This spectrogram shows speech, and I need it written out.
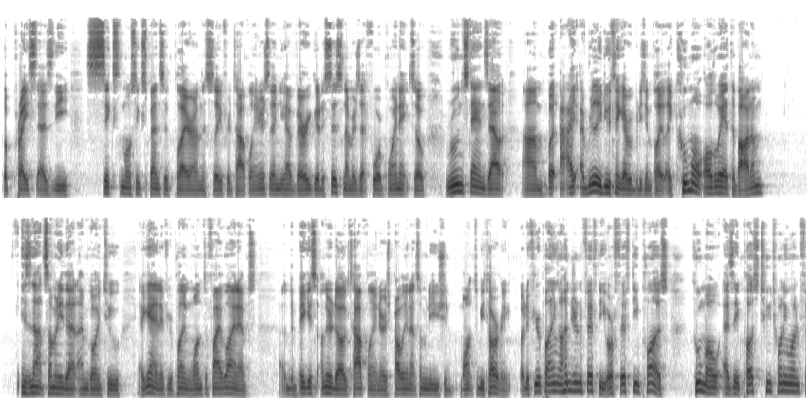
but priced as the sixth most expensive player on the slate for top laners. And Then you have very good assist numbers at 4.8. So Ruin stands out, um, but I, I really do think everybody's in play. Like Kumo all the way at the bottom is not somebody that I'm going to, again, if you're playing one to five lineups, uh, the biggest underdog top laner is probably not somebody you should want to be targeting. But if you're playing 150 or 50 plus, Kumo as a plus 221 f-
